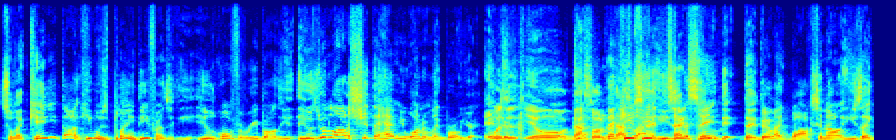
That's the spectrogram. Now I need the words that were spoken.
So like KD, dog, he was playing defense. Like, he, he was going for rebounds. He, he was doing a lot of shit that had me wondering, like, bro, you're injured. Was it- yo, that's what- like that's he's, what I he's, in the paint. They, they're like boxing out. He's like,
